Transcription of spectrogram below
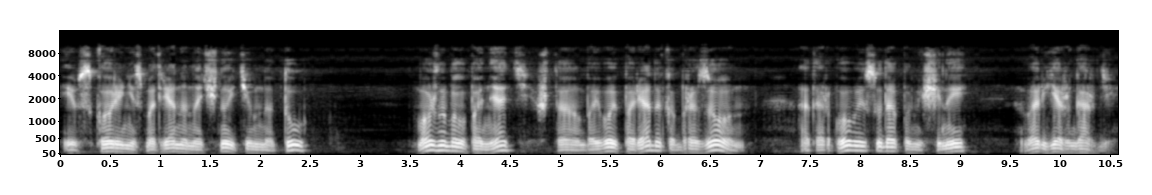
и вскоре, несмотря на ночную темноту, можно было понять, что боевой порядок образован, а торговые суда помещены в арьергарде.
